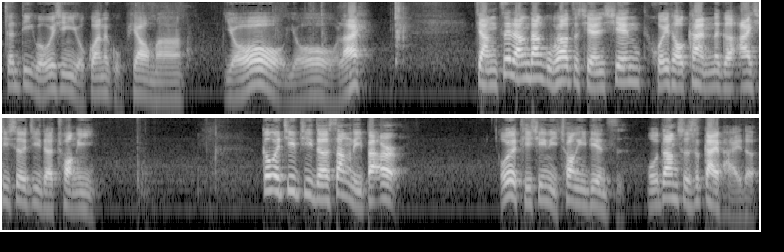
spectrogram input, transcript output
跟帝国卫星有关的股票吗？有有，来讲这两档股票之前，先回头看那个 IC 设计的创意。各位记不记得上礼拜二，我有提醒你创意电子，我当时是盖牌的，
